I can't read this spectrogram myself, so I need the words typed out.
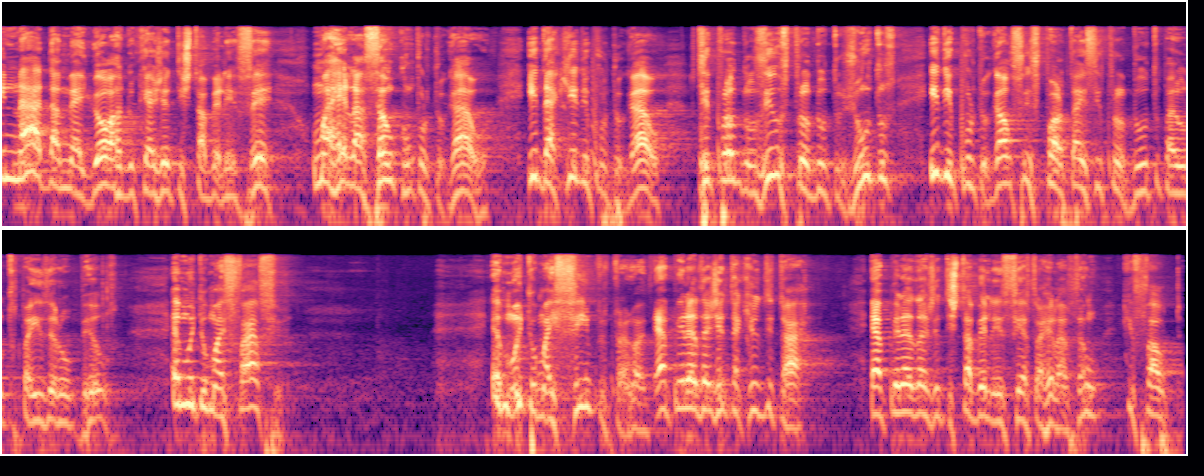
E nada melhor do que a gente estabelecer uma relação com Portugal e daqui de Portugal se produzir os produtos juntos e de Portugal se exportar esse produto para outros países europeus. É muito mais fácil. É muito mais simples para nós. É apenas a gente acreditar. É apenas a gente estabelecer essa relação que falta.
